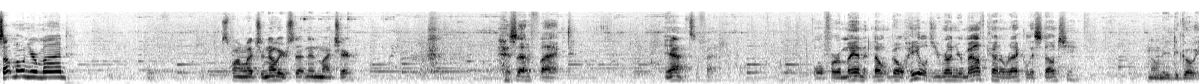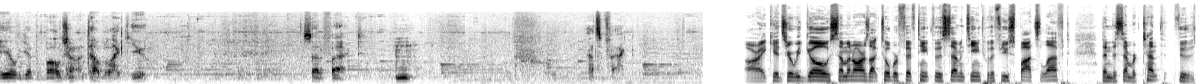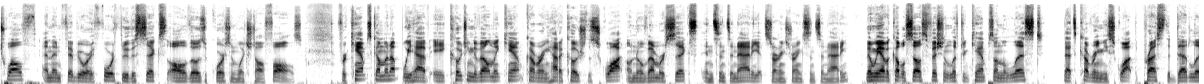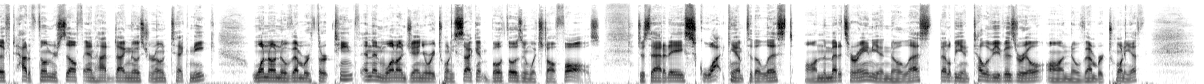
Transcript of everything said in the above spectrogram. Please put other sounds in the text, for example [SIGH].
Something on your mind? Just want to let you know you're sitting in my chair. [LAUGHS] Is that a fact? Yeah, it's a fact. Well, for a man that don't go heeled, you run your mouth kind of reckless, don't you? No need to go heeled to get the bulge on a tub like you. Is that a fact? Hmm. That's a fact. All right, kids, here we go. Seminars October 15th through the 17th with a few spots left. Then December 10th through the 12th, and then February 4th through the 6th. All of those, of course, in Wichita Falls. For camps coming up, we have a coaching development camp covering how to coach the squat on November 6th in Cincinnati at Starting Strength Cincinnati. Then we have a couple self sufficient lifting camps on the list. That's covering the squat, the press, the deadlift, how to film yourself, and how to diagnose your own technique. One on November 13th, and then one on January 22nd, both those in Wichita Falls. Just added a squat camp to the list on the Mediterranean, no less. That'll be in Tel Aviv, Israel on November 20th.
